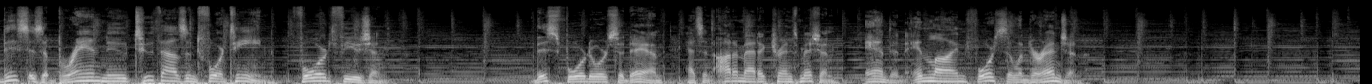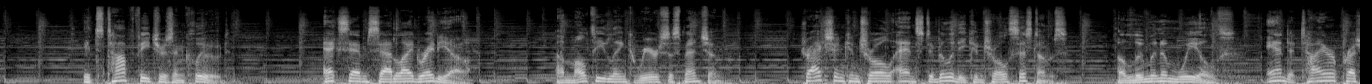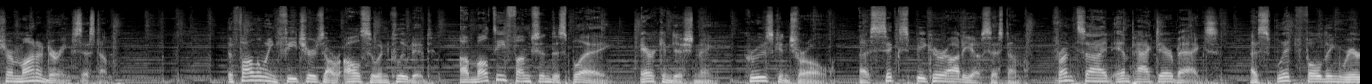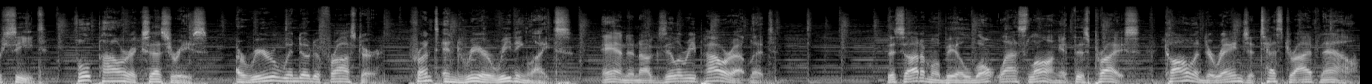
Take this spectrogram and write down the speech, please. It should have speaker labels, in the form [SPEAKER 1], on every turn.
[SPEAKER 1] This is a brand new 2014 Ford Fusion. This four-door sedan has an automatic transmission and an inline four-cylinder engine. Its top features include XM satellite radio, a multi-link rear suspension, traction control and stability control systems, aluminum wheels, and a tire pressure monitoring system. The following features are also included. A multi-function display, air conditioning, cruise control, a six-speaker audio system, front side impact airbags, a split folding rear seat, full power accessories, a rear window defroster, front and rear reading lights, and an auxiliary power outlet. This automobile won't last long at this price. Call and arrange a test drive now.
